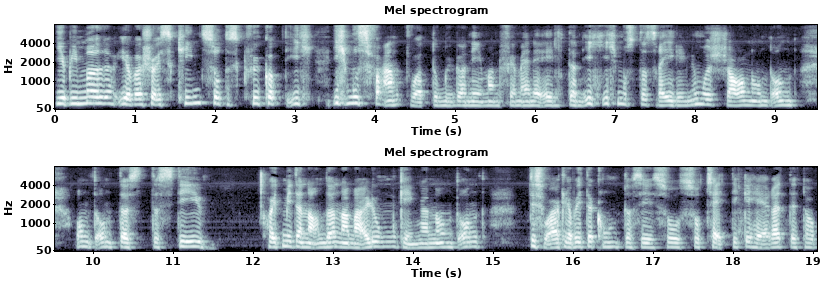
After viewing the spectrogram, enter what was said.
ich habe immer, ich habe schon als Kind so das Gefühl gehabt, ich, ich muss Verantwortung übernehmen für meine Eltern. Ich, ich muss das regeln, ich muss schauen und, und, und, und dass, dass die, halt miteinander normal umgingen. Und, und das war, glaube ich, der Grund, dass ich so, so zeitig geheiratet habe.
